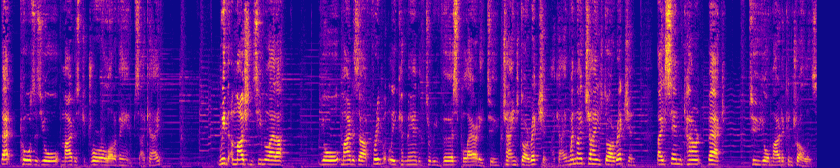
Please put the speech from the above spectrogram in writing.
That causes your motors to draw a lot of amps, okay? With a motion simulator, your motors are frequently commanded to reverse polarity, to change direction, okay? And when they change direction, they send current back to your motor controllers.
